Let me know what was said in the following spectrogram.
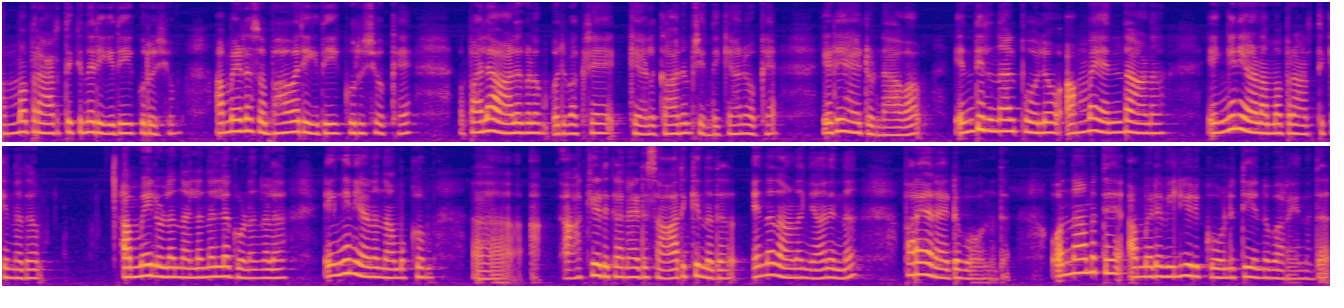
അമ്മ പ്രാർത്ഥിക്കുന്ന രീതിയെക്കുറിച്ചും അമ്മയുടെ സ്വഭാവ രീതിയെക്കുറിച്ചുമൊക്കെ പല ആളുകളും ഒരുപക്ഷെ കേൾക്കാനും ചിന്തിക്കാനും ഒക്കെ ഇടയായിട്ടുണ്ടാവാം. എന്നിരുന്നാൽ പോലും അമ്മ എന്താണ് എങ്ങനെയാണ് അമ്മ പ്രാർത്ഥിക്കുന്നത് അമ്മയിലുള്ള നല്ല നല്ല ഗുണങ്ങൾ എങ്ങനെയാണ് നമുക്കും ആക്കിയെടുക്കാനായിട്ട് സാധിക്കുന്നത് എന്നതാണ് ഞാൻ ഇന്ന് പറയാനായിട്ട് പോകുന്നത്. ഒന്നാമത്തെ അമ്മയുടെ വലിയൊരു ക്വാളിറ്റി എന്ന് പറയുന്നത്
